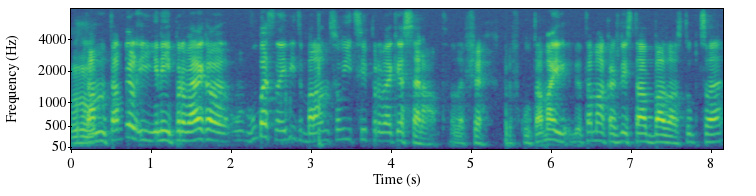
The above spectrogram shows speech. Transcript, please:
Mm-hmm. Tam, tam byl i jiný prvek, ale vůbec nejvíc balancující prvek je Senát ze všech prvků. Tam, mají, tam má každý stát dva zástupce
